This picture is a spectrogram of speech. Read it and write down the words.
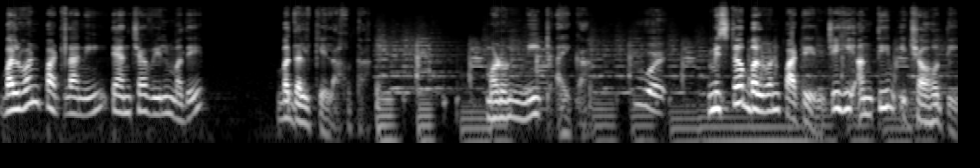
बलवंत पाटलांनी त्यांच्या विलमध्ये बदल केला होता. म्हणून नीट ऐका. वय. मिस्टर बलवंत पाटीलची ही अंतिम इच्छा होती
